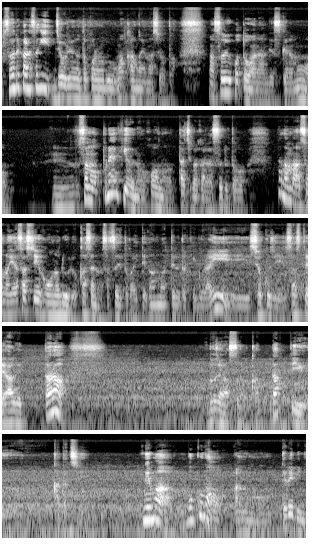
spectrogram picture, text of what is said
それから先、上流のところの部分は考えましょうと。まあ、そういうことなんですけども、うん、そのプロ野球の方の立場からすると、なんかまあその優しい方のルール、河川の撮影とか行って頑張ってる時ぐらい食事させてあげたら、ドジャースが勝ったっていう形。でまあ僕もあのテレビに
